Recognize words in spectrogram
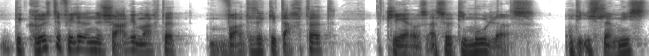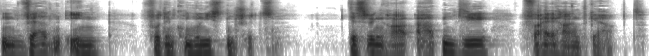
Der größte Fehler, den der Schah gemacht hat, war, dass er gedacht hat, Klerus, also die Mullahs und die Islamisten werden ihn vor den Kommunisten schützen. Deswegen hatten sie freie Hand gehabt.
